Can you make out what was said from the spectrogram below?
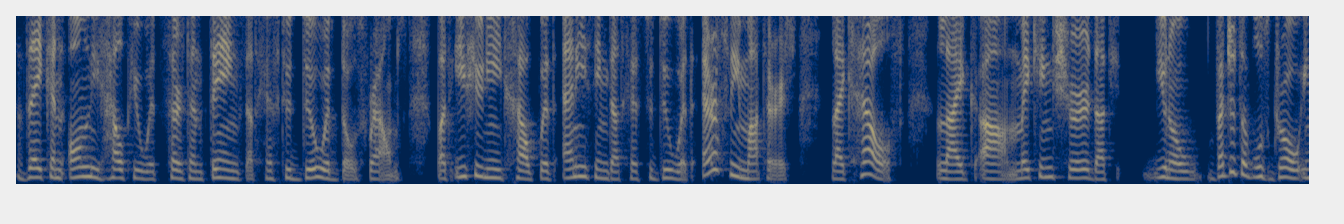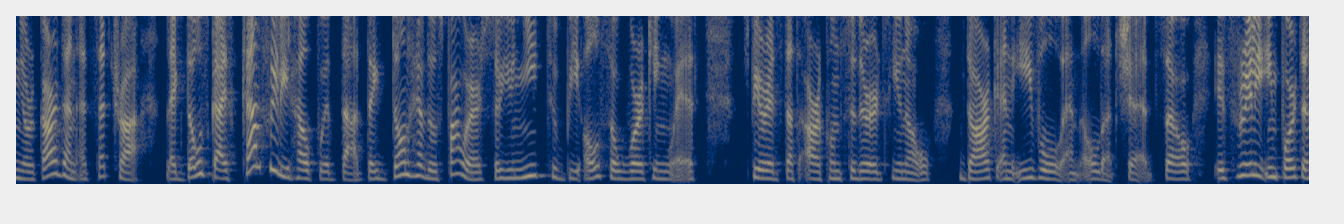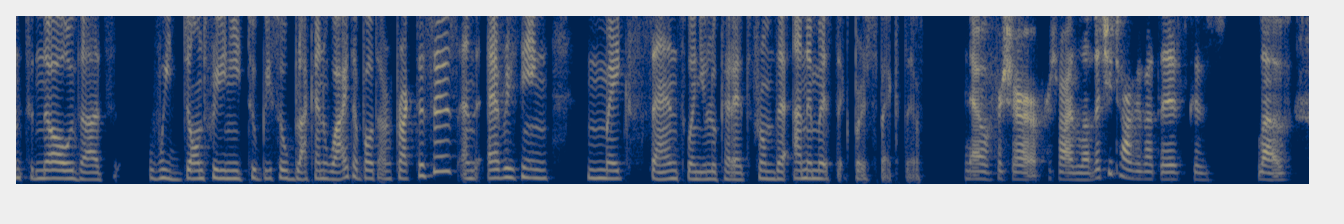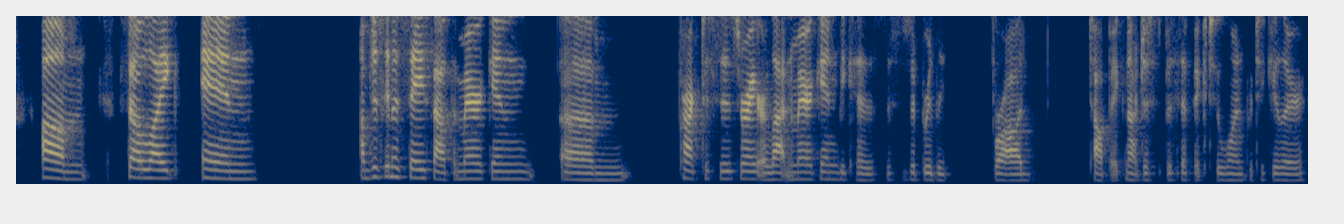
they can only help you with certain things that have to do with those realms. But if you need help with anything that has to do with earthly matters, like health, like um, making sure that you know vegetables grow in your garden etc like those guys can't really help with that. They don't have those powers. So you need to be also working with spirits that are considered you know dark and evil and all that shit. So it's really important to know that we don't really need to be so black and white about our practices and everything makes sense when you look at it from the animistic perspective. No for sure. First of all i love that you talked about this because love. Um so like in i'm just going to say south american um practices right or latin american because this is a really broad topic not just specific to one particular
